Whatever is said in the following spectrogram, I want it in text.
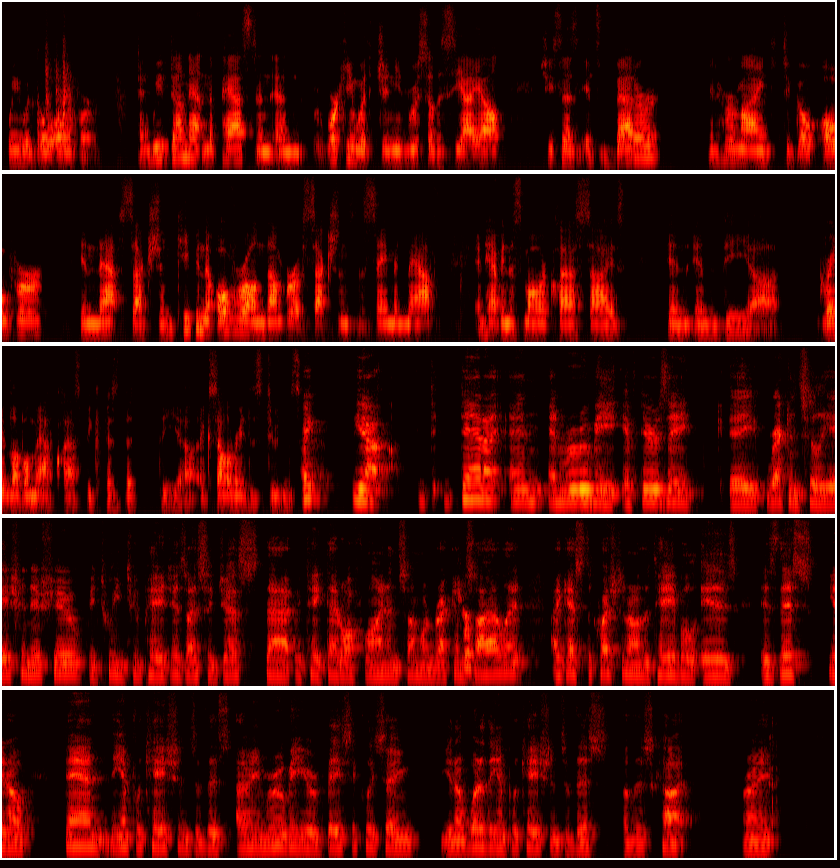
we would go over. And we've done that in the past. And, and working with Janine Russo, the CIL, she says it's better in her mind to go over in that section, keeping the overall number of sections the same in math and having the smaller class size in, in the uh, grade level math class because the, the uh, accelerated students. I, yeah, D- Dan and, and Ruby, if there's a, a reconciliation issue between two pages, I suggest that we take that offline and someone reconcile it. I guess the question on the table is, is this, you know, Dan, the implications of this, I mean, Ruby, you're basically saying, you know, what are the implications of this, of this cut, right?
